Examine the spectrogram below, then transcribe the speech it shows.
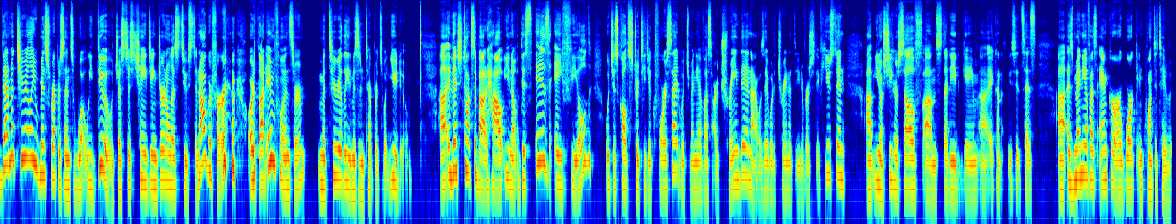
that materially misrepresents what we do, just as changing journalist to stenographer or thought influencer materially misinterprets what you do. Uh, and then she talks about how, you know, this is a field which is called strategic foresight, which many of us are trained in. I was able to train at the University of Houston. Uh, you know, she herself um, studied game, uh, econ- it says, uh, as many of us anchor our work in quantitative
